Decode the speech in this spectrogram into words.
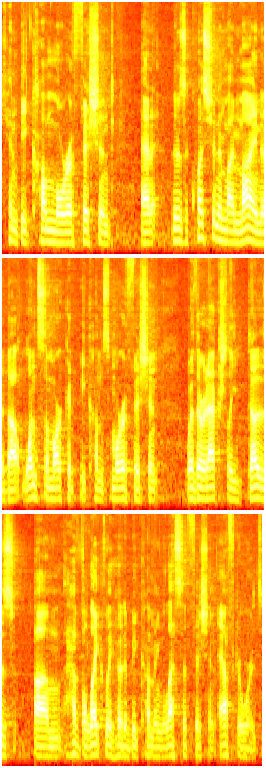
can become more efficient. And there's a question in my mind about once a market becomes more efficient, whether it actually does um, have the likelihood of becoming less efficient afterwards.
